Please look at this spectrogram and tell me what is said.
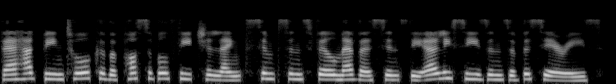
There had been talk of a possible feature-length Simpsons film ever since the early seasons of the series.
